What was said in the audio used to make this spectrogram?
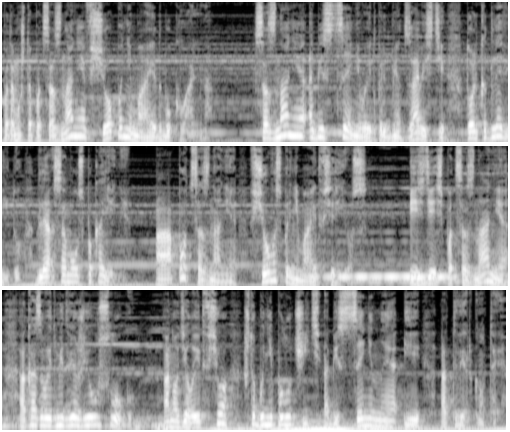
потому что подсознание все понимает буквально – Сознание обесценивает предмет зависти только для виду, для самоуспокоения, а подсознание все воспринимает всерьез. И здесь подсознание оказывает медвежью услугу. Оно делает все, чтобы не получить обесцененное и отвергнутое.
